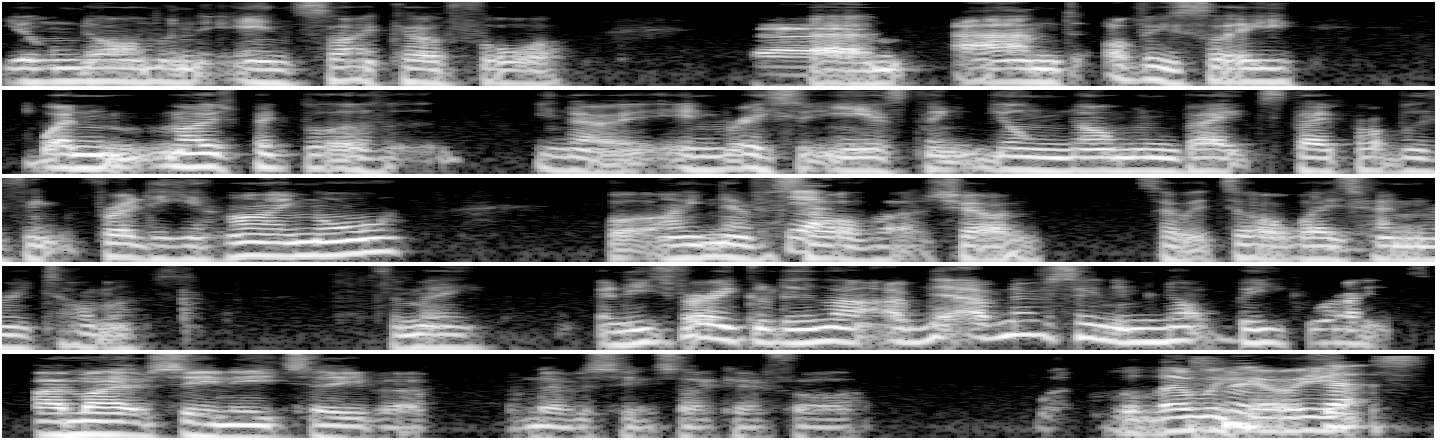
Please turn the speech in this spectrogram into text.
young Norman in Psycho Four, Uh, um, and obviously when most people have you know in recent years think young Norman Bates, they probably think Freddie Highmore, but I never saw that show, so it's always Henry Thomas to me, and he's very good in that. I've ne- I've never seen him not be great. I might have seen ET, but I've never seen Psycho Four. Well, there we go. Ian. that's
